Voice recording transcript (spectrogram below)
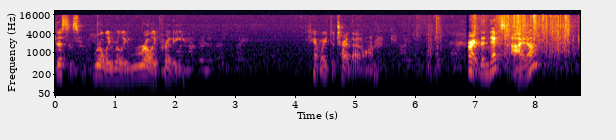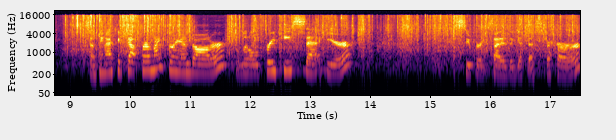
This is really, really, really pretty. Can't wait to try that on. All right, the next item something I picked out for my granddaughter. The little three-piece set here. Super excited to get this to her.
